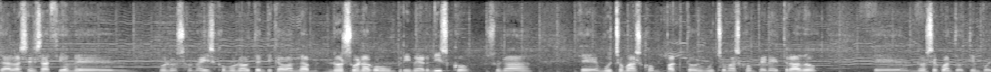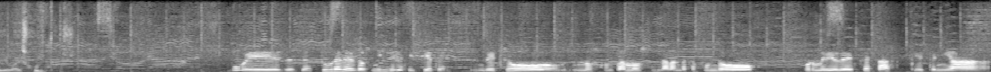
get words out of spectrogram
da la sensación de, bueno, sonáis como una auténtica banda, no suena como un primer disco, suena eh, mucho más compacto y mucho más compenetrado. Eh, no sé cuánto tiempo lleváis juntos. Pues desde octubre de 2017. De hecho, nos juntamos, la banda se fundó por medio de César, que tenía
